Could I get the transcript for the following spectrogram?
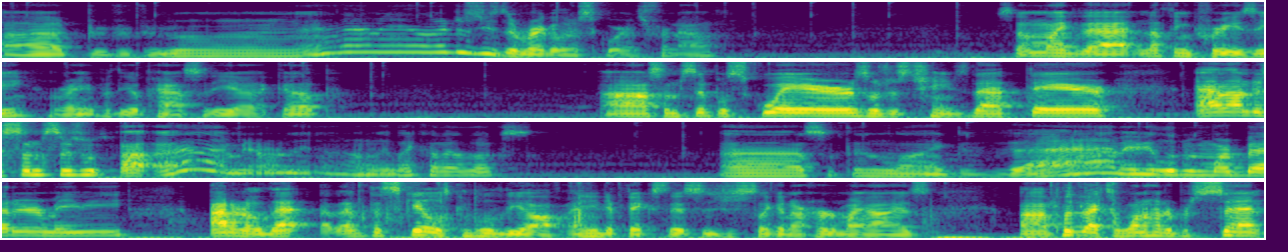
Uh, I'll just use the regular squares for now. Something like that. Nothing crazy, right? Put the opacity back up. Uh, some simple squares. We'll just change that there. And under some uh, uh, I mean, I really, I don't really like how that looks. Uh, something like that. Maybe a little bit more better. Maybe I don't know. That the scale is completely off. I need to fix this. It's just like gonna hurt my eyes. Uh, put it back to 100%.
